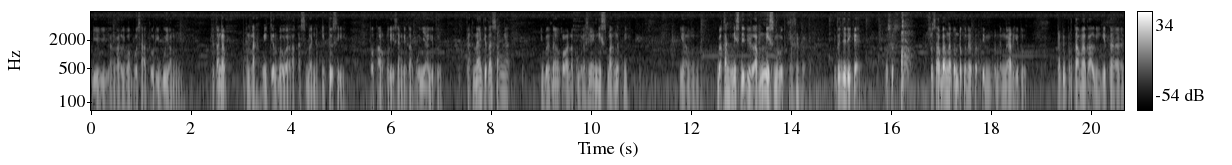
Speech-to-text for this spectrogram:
di angka 51.000 ribu yang kita nggak pernah mikir bahwa akan sebanyak itu sih total plays yang kita punya gitu karena kita sangat ibaratnya kalau anak komunikasi nis banget nih yang bahkan nis di dalam nis menurutku itu jadi kayak sus- susah banget untuk mendapatkan pendengar gitu. Tapi pertama kali kita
